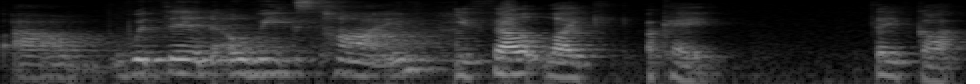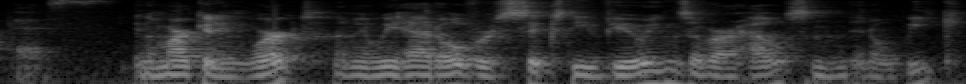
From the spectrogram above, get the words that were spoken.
um, within a week's time. You felt like, okay, they've got this. The marketing worked. I mean, we had over 60 viewings of our house in, in a week.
